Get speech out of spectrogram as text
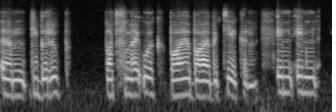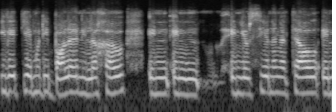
ehm um, die beroep wat vir my ook baie baie beteken. En en jy weet jy moet die balle in die lug hou en en en jou seëninge tel en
